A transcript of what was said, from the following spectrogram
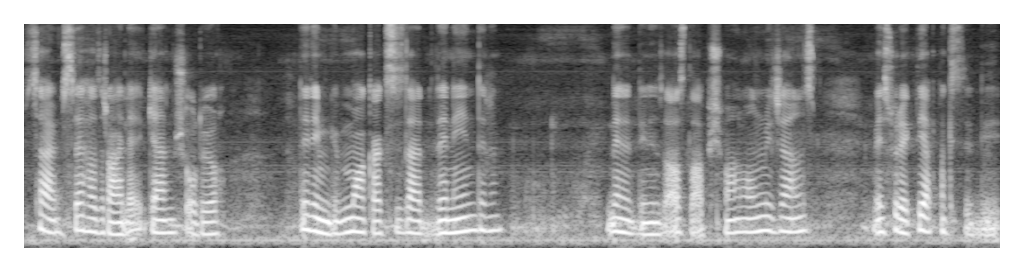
servise hazır hale gelmiş oluyor. Dediğim gibi muhakkak sizler de deneyin derim. Denediğinizde asla pişman olmayacağınız ve sürekli yapmak istediği,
